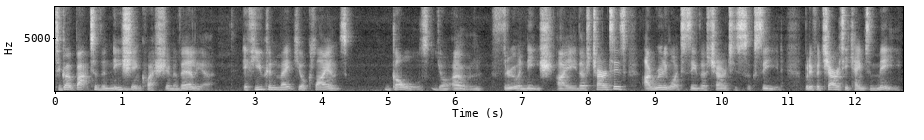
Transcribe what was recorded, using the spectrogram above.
to go back to the mm-hmm. niching mm-hmm. question of earlier if you can make your clients goals your own through a niche i.e those charities i really want to see those charities succeed but if a charity came to me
